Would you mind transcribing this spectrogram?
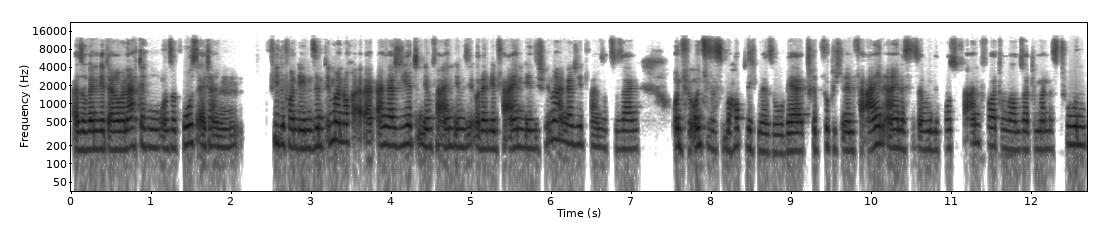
Also wenn wir darüber nachdenken, unsere Großeltern viele von denen sind immer noch äh, engagiert in dem Verein, in dem sie oder in den Vereinen, in denen sie schon immer engagiert waren sozusagen. Und für uns ist es überhaupt nicht mehr so. Wer tritt wirklich in den Verein ein? Das ist irgendwie eine große Verantwortung. Warum sollte man das tun?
